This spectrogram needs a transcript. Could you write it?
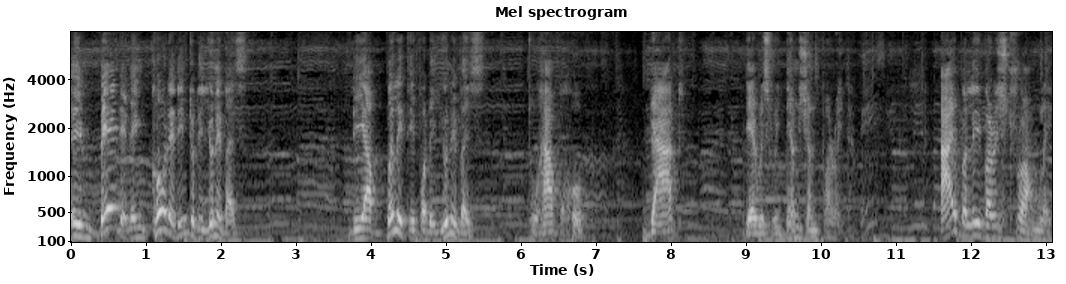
embedded, encoded into the universe the ability for the universe to have hope that there is redemption for it. I believe very strongly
